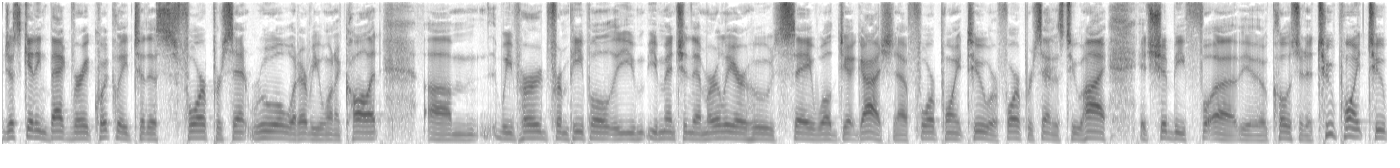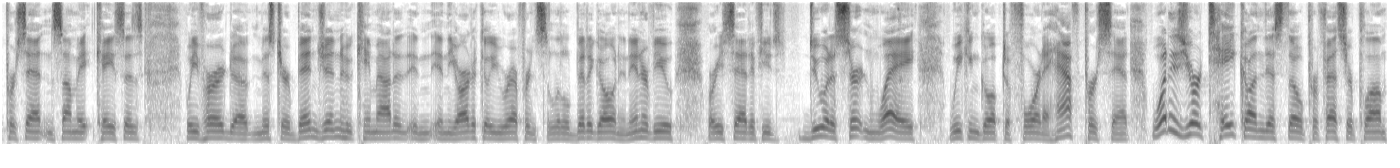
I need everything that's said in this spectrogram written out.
just getting back very quickly to this four percent rule, whatever you want to call it. Um, we've heard from people you, you mentioned them earlier who say, "Well, gosh, now four point two or four percent is too high. It should be uh, you know, closer to two point two percent in some cases." We've heard uh, Mr. Benjamin, who came out in in the article you referenced a little bit ago in an interview, where he said, "If you do it a certain way, we can go up to four and a half." 2.5%. What is your take on this, though, Professor Plum,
